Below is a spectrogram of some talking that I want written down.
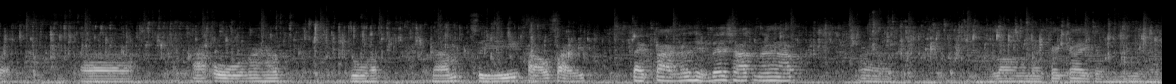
แบบอ่า RO นะครับ ดูครับ น้ำสีขาวใสแตกต่างกันเห็นได้ชัดนะครับอ่า ลองมาใกล้ ๆ กันนี่ครับ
